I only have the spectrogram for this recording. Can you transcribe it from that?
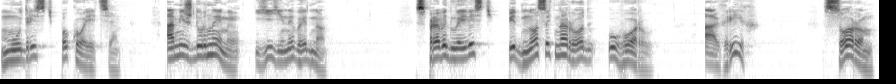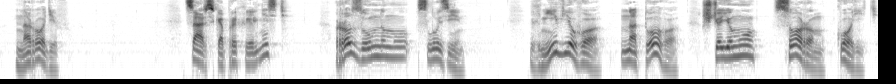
мудрість покоїться, а між дурними її не видно. Справедливість підносить народ угору, а гріх сором народів. Царська прихильність розумному слузі, гнів його на того, що йому сором коїть.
